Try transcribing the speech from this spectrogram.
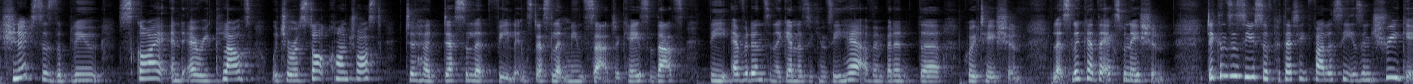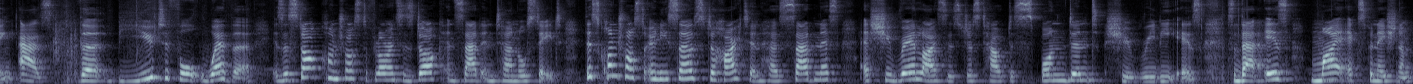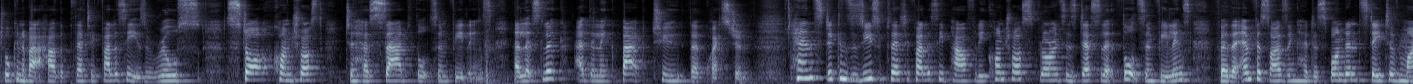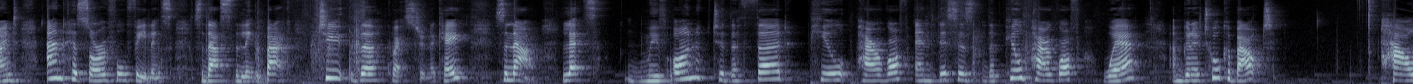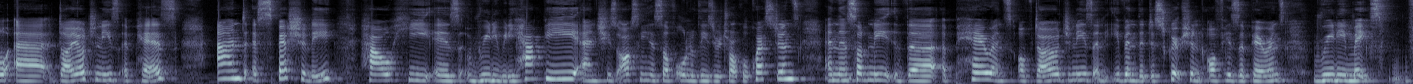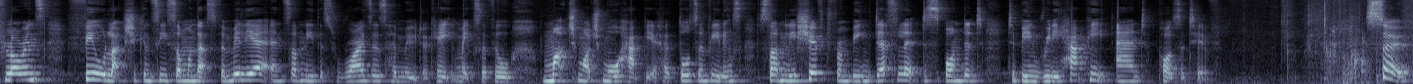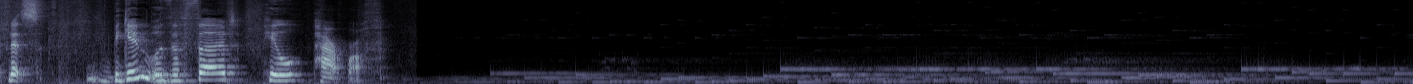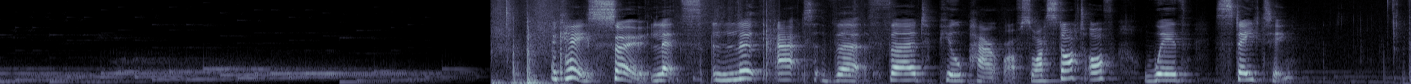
She notices the blue sky and airy clouds, which are a stark contrast to her desolate feelings. Desolate means sad, okay? So that's the evidence. And again, as you can see here, I've embedded the quotation. Let's look at the explanation. Dickens's use of pathetic fallacy is intriguing as the beautiful weather is a stark contrast to Florence's dark and sad internal state. This contrast only serves to heighten her sadness as she realizes just how despondent she really is. So that is my explanation. I'm talking about how the pathetic fallacy is a real stark contrast to her sad thoughts and feelings. Now let's look at the link back to the question. Hence, Dickens's use of pathetic fallacy powerfully contrasts Florence's desolate thoughts and feelings, further emphasizing her despondent state of mind and her sorrowful feelings. So that's the link back to the question, okay? So now let's move on to the third Peel paragraph, and this is the Peel paragraph where I'm going to talk about how uh, Diogenes appears and especially how he is really really happy and she's asking herself all of these rhetorical questions and then suddenly the appearance of Diogenes and even the description of his appearance really makes Florence feel like she can see someone that's familiar and suddenly this rises her mood okay? It makes her feel much much more happier. Her thoughts and feelings suddenly shift from being desolate despondent to being really happy and positive. So let's begin with the third peel paragraph. Okay, so let's look at the third peel paragraph. So I start off with stating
